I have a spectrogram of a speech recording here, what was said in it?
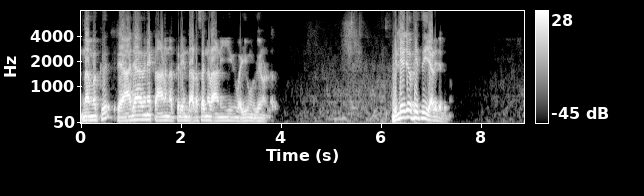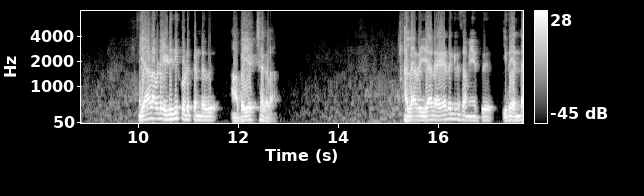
നമുക്ക് രാജാവിനെ കാണുന്ന അത്രയും തടസ്സങ്ങളാണ് ഈ വഴി മുഴുവനുള്ളത്. വില്ലേജ് ഓഫീസിൽ ഇയാൾ ചെല്ലുന്നു. ഇയാൾ അവിടെ എഴുതി കൊടുക്കേണ്ടത് അപേക്ഷകളാണ്. അല്ലാതെ ഇയാൾ ഏതെങ്കിലും സമയത്ത് ഇത് എന്റെ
